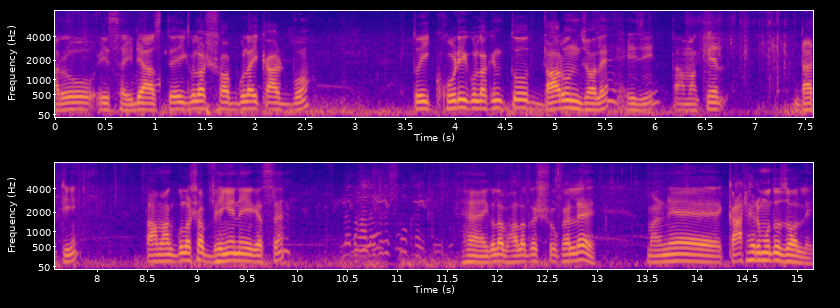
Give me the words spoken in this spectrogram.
আরও এই সাইডে আসতে এইগুলো সবগুলাই কাটবো। তো এই খড়িগুলো কিন্তু দারুণ জলে এই যে তামাকের ডাটি। তামাকগুলো সব ভেঙে নিয়ে গেছে। হ্যাঁ এগুলো ভালো করে শুকালে মানে কাঠের মতো জলে।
